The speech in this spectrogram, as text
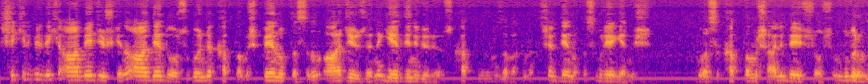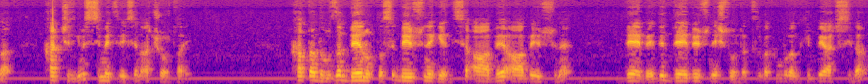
Şekil 1'deki ABC üçgeni AD doğrusu boyunca katlamış. B noktasının AC üzerine geldiğini görüyoruz. Katladığımızda bakın arkadaşlar D noktası buraya gelmiş. Burası katlamış hali B üssü olsun. Bu durumda kat çizgimiz simetrik ekseni açıortay. Katladığımızda B noktası B üssüne geldiyse AB AB üssüne DB de DB üssüne eşit olacaktır. Bakın buradaki B açısıyla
